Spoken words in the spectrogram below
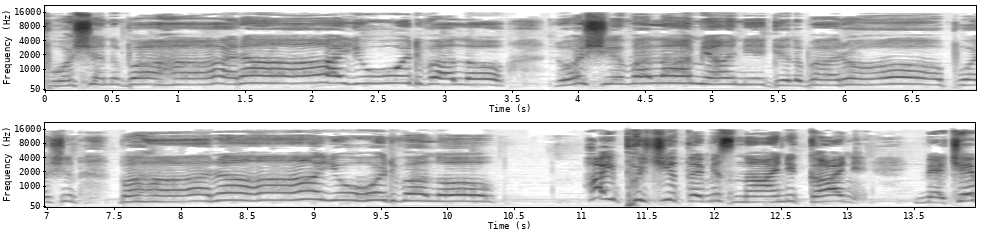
پوشن بہارا یوٗرۍ وَلو روش والا میانہِ دِل بَرو پوشن بہارا یوٗرۍ وَلو ہاے پھٕچہِ تٔمِس نانہِ کانہِ مےٚ چھے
